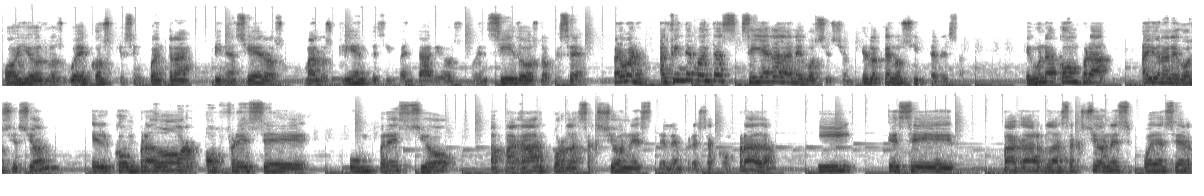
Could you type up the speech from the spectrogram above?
hoyos, los huecos que se encuentran financieros, malos clientes, inventarios vencidos, lo que sea. Pero bueno, al fin de cuentas se llega a la negociación, que es lo que nos interesa. En una compra hay una negociación, el comprador ofrece un precio a pagar por las acciones de la empresa comprada y ese pagar las acciones puede hacer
